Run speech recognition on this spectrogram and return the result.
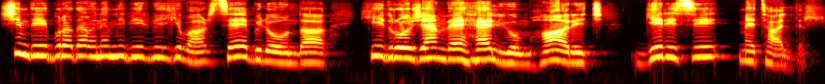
Şimdi burada önemli bir bilgi var. S bloğunda hidrojen ve helyum hariç gerisi metaldir.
